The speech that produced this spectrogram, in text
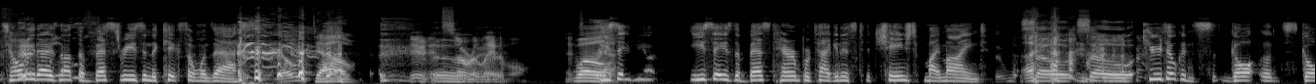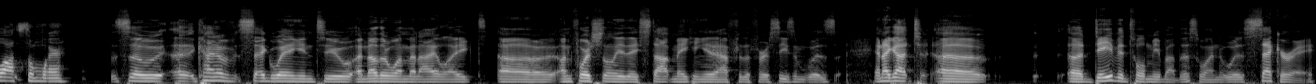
tell me that is not the best reason to kick someone's ass. No doubt. Dude, it's oh, so Oh, man. relatable. It's Well- he saved me. Issei is the best harem protagonist. Changed my mind. So so Kirito can go uh, go off somewhere. so uh, kind of segueing into another one that I liked. Uh, unfortunately, they stopped making it after the first season was, and I got uh, uh, David told me about this one was Sekirei,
